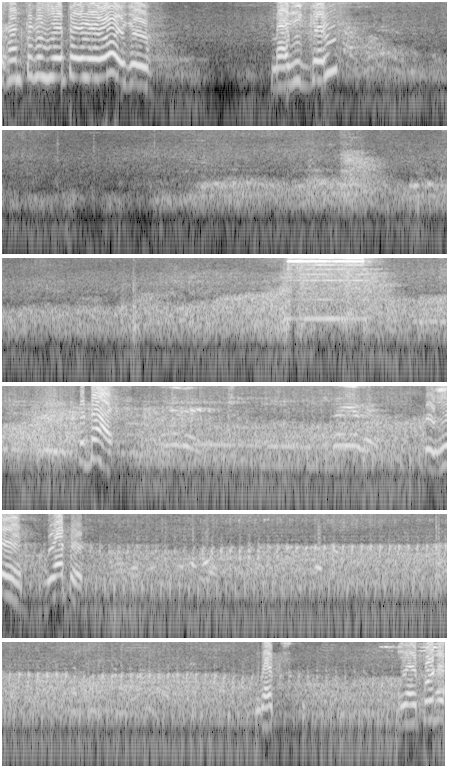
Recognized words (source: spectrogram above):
এখান থেকে ইয়ে পেয়ে যাবো ওই যে ম্যাজিক গাড়ি কোথায় ওই ইয়ে এয়ারপোর্ট যাচ্ছি এয়ারপোর্টে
